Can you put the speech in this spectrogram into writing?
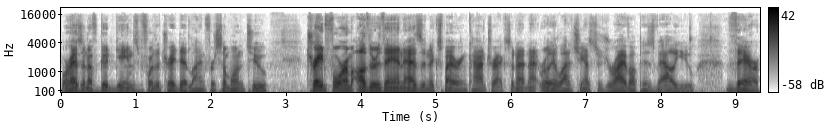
or has enough good games before the trade deadline for someone to trade for him other than as an expiring contract. So not not really a lot of chance to drive up his value there.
